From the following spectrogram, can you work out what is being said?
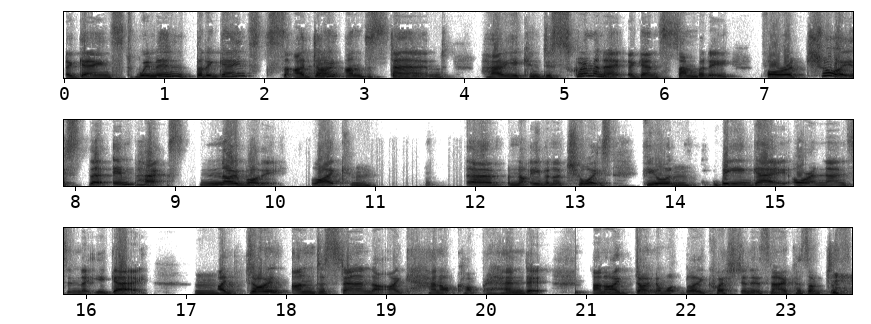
against women, but against, I don't understand how you can discriminate against somebody for a choice that impacts nobody. Like, mm. um, not even a choice. If you're mm. being gay or announcing that you're gay, Mm. I don't understand that. I cannot comprehend it. And I don't know what the bloody question is now because I've just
